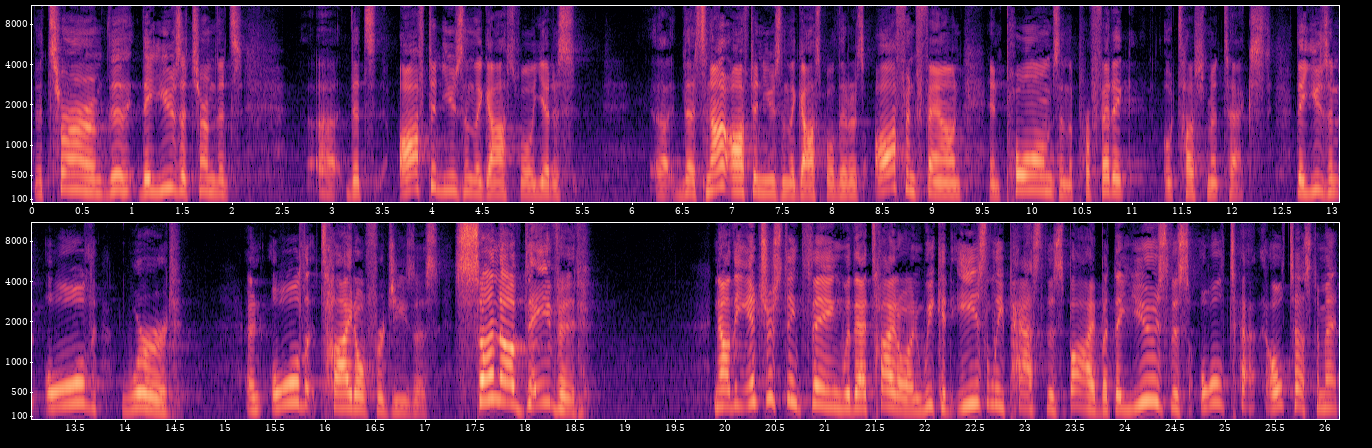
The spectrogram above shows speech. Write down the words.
The term, they use a term that's, uh, that's often used in the gospel, yet is, uh, that's not often used in the gospel, that is often found in poems and the prophetic Old Testament text. They use an old word, an old title for Jesus, Son of David. Now, the interesting thing with that title, and we could easily pass this by, but they use this Old, Te- Old Testament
